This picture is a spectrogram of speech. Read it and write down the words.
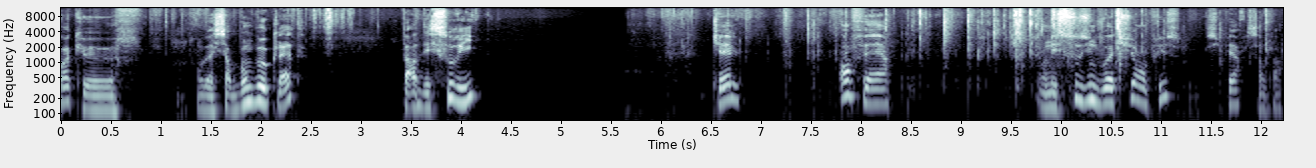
Crois que on va se faire bomber au clat par des souris. Quel enfer On est sous une voiture en plus. Super, sympa.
